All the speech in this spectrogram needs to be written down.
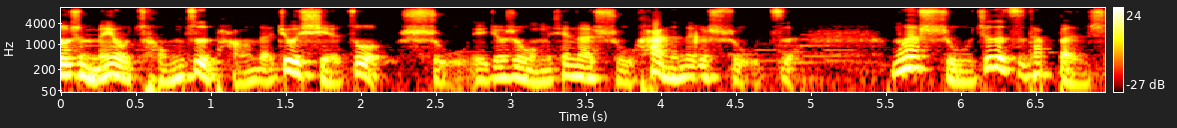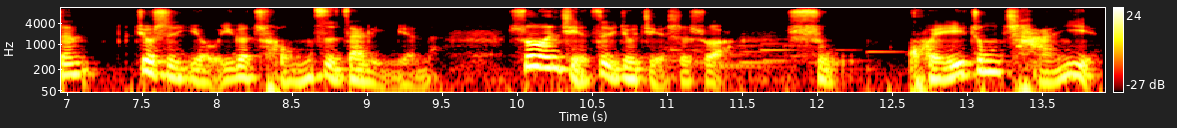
都是没有虫字旁的，就写作“蜀”，也就是我们现在蜀汉的那个“蜀”字。我们看“蜀”这个字，它本身就是有一个虫字在里面的。《说文解字》里就解释说啊，“蜀，葵中蝉也。”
